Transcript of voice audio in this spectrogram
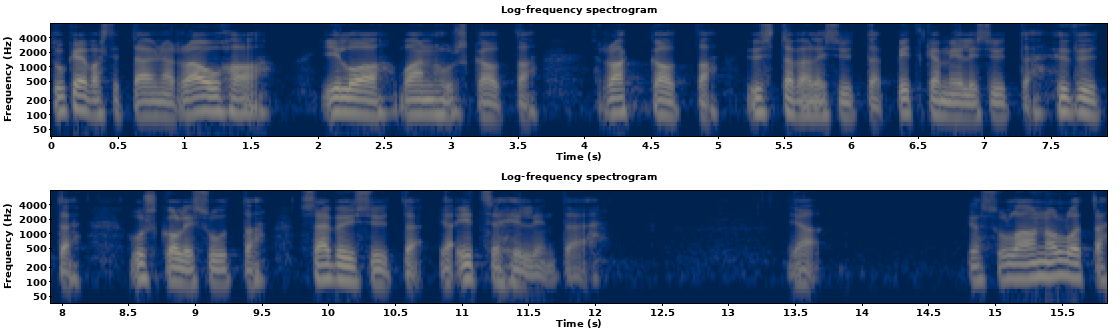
Tukevasti täynnä rauhaa, iloa, vanhuskautta, rakkautta, ystävällisyyttä, pitkämielisyyttä, hyvyyttä, uskollisuutta, sävyisyyttä ja itsehillintää. Ja jos sulla on ollut, että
